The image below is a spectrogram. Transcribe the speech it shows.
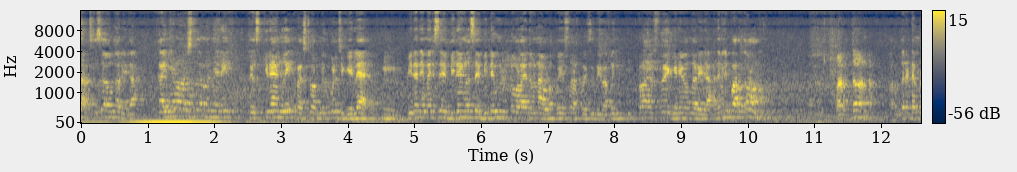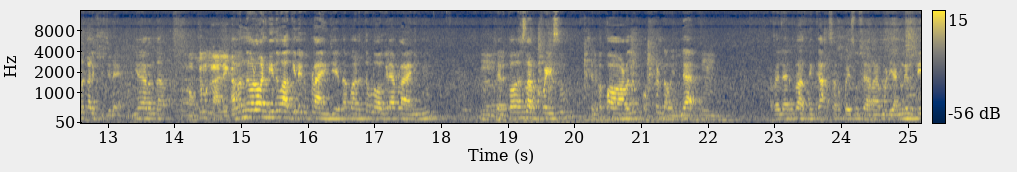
സക്സസ് ആവും അറിയില്ല. കഴിഞ്ഞ പ്രാവശ്യം എന്ന് പറഞ്ഞാൽ ടെസ്കിനെ ഞങ്ങൾ റെസ്റ്റോറന്റിൽ അല്ലേ? പിന്നെ അതേമാതിരി സെബിനെ ഞങ്ങൾ സെബിന്റെ വീട്ടിലുള്ളതായതുകൊണ്ട് അവിടെ പോയി സർപ്രൈസ് ചെയ്തു. അപ്പൊ ഇപ്രാവശ്യത്തെ എങ്ങനെയാണെന്ന് അറിയില്ല. അതേമാതിരി പറഞ്ഞോണം അതെന്താ വണ്ടിന്ന് ബാക്കിയിലേക്ക് പ്ലാൻ ചെയ്തത് അപ്പൊ അടുത്ത ആ പ്ലാനിങ്ങും. ചിലപ്പോ സർപ്രൈസും ചിലപ്പോ പാടലും ഒക്കെ ഉണ്ടാവും ഇല്ല. അപ്പൊ എല്ലാവരും പ്രാർത്ഥിക്കുക. സർപ്രൈസ് ഉഷാറാൻ വേണ്ടി ഞങ്ങൾ ഇത്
